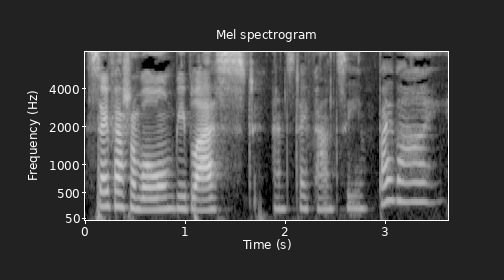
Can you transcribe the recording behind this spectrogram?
Stay fashionable, be blessed, and stay fancy. Bye bye.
